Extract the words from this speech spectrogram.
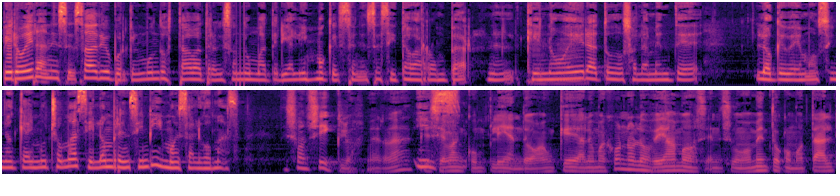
pero era necesario porque el mundo estaba atravesando un materialismo que se necesitaba romper, que no era todo solamente lo que vemos, sino que hay mucho más y el hombre en sí mismo es algo más. Son ciclos, ¿verdad? que se van cumpliendo, aunque a lo mejor no los veamos en su momento como tal.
